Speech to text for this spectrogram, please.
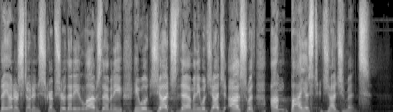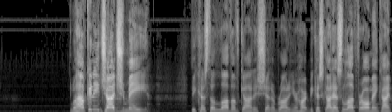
they understood in Scripture that he loves them and he, he will judge them and he will judge us with unbiased judgment. Well, how can he judge me? Because the love of God is shed abroad in your heart because God has love for all mankind.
